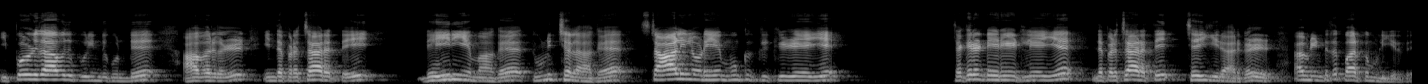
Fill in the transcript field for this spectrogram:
இப்பொழுதாவது புரிந்து கொண்டு அவர்கள் இந்த பிரச்சாரத்தை தைரியமாக துணிச்சலாக ஸ்டாலினுடைய மூக்குக்கு கீழேயே செக்ரட்டேரியட்லேயே இந்த பிரச்சாரத்தை செய்கிறார்கள் அப்படின்றத பார்க்க முடிகிறது.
